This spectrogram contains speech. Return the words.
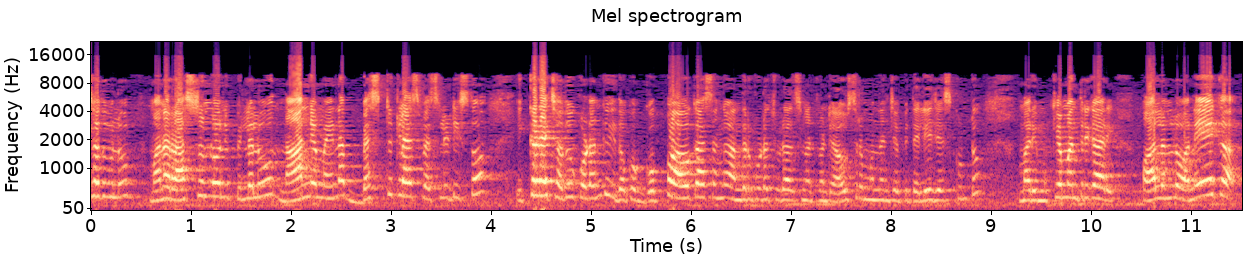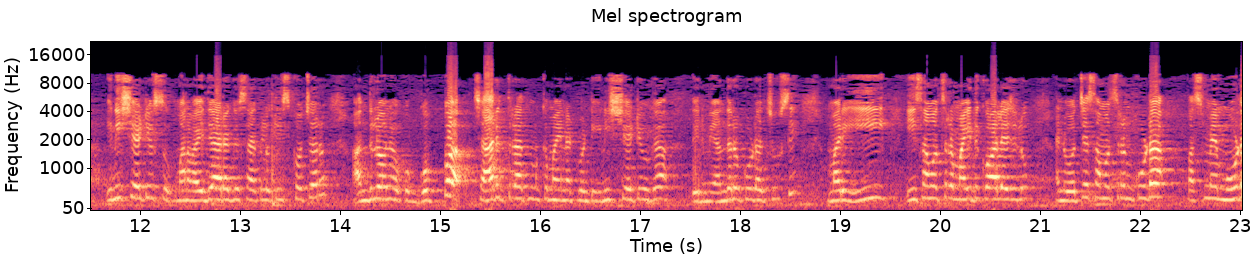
చదువులు మన రాష్ట్రంలోని పిల్లలు నాణ్యమైన బెస్ట్ క్లాస్ ఫెసిలిటీస్తో ఇక్కడే చదువుకోవడానికి ఇది ఒక గొప్ప అవకాశంగా అందరూ కూడా చూడాల్సినటువంటి అవసరం ఉందని చెప్పి తెలియజేసుకుంటూ మరి ముఖ్యమంత్రి గారి పాలనలో అనేక ఇనిషియేటివ్స్ మన వైద్య ఆరోగ్య శాఖలో తీసుకొచ్చారు. అందులోనే ఒక గొప్ప చారిత్రాత్మకమైనటువంటి ఇనిషియేటివ్గా దీన్ని మీ అందరూ కూడా చూసి మరి ఈ ఈ సంవత్సరం ఐదు కాలేజీలు అండ్ వచ్చే సంవత్సరం కూడా ఫస్ట్ మేము మూడు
